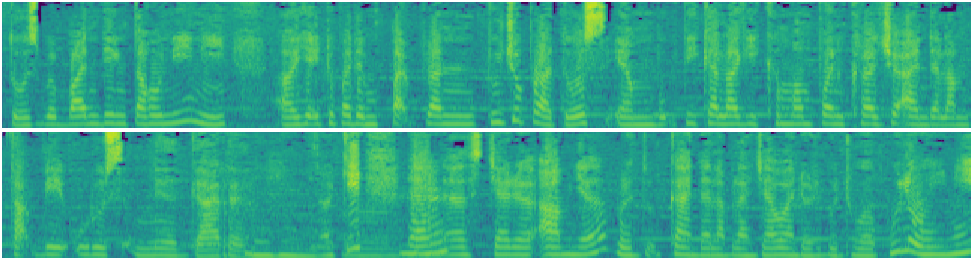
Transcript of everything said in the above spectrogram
4.8% berbanding tahun ini uh, iaitu pada 4.7% yang membuktikan lagi kemampuan kerajaan dalam takbir urus negara. Mm-hmm. Okey mm-hmm. dan uh, secara amnya peruntukan dalam belanjawan 2020 ini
